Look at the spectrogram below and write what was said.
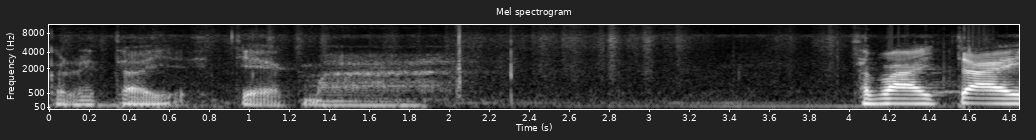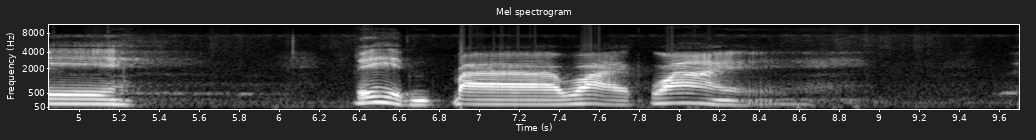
ก็เลยได้แจกมา สบายใจ ได้เห็นปลาว่ายว่ายแหว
